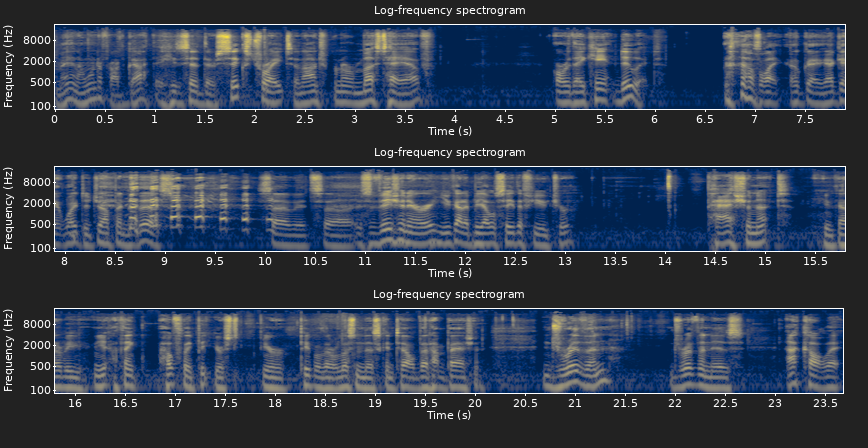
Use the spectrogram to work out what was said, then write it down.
man, I wonder if I've got that. He said there's six traits an entrepreneur must have, or they can't do it. I was like, okay, I can't wait to jump into this. So it's uh, it's visionary. You got to be able to see the future. Passionate. You've got to be. I think hopefully your your people that are listening to this can tell that I'm passionate. Driven. Driven is I call it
